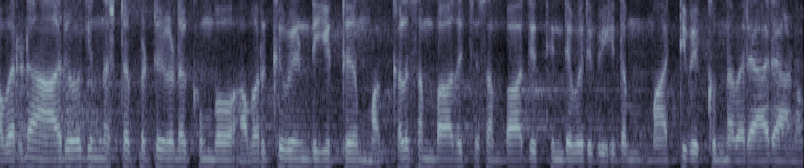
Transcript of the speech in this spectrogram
അവരുടെ ആരോഗ്യം നഷ്ടപ്പെട്ട് കിടക്കുമ്പോൾ അവർക്ക് വേണ്ടിയിട്ട് മക്കൾ സമ്പാദിച്ച സമ്പാദ്യത്തിന്റെ ഒരു വിഹിതം മാറ്റിവെക്കുന്നവരാരാണോ?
